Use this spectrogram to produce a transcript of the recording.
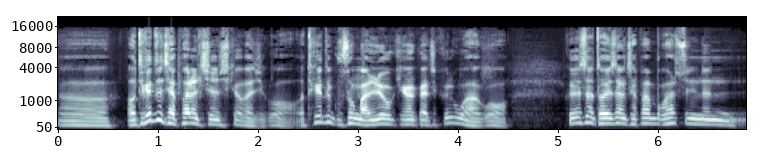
어, 어떻게든 재판을 지연시켜 가지고 어떻게든 구속 만료 기간까지 끌고 가고 그래서 더 이상 재판부가 할 수 있는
